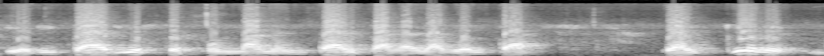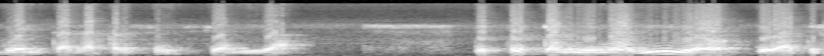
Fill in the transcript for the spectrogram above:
prioritarios, es fundamental para la vuelta, cualquier vuelta a la presencialidad. Después también ha habido debates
